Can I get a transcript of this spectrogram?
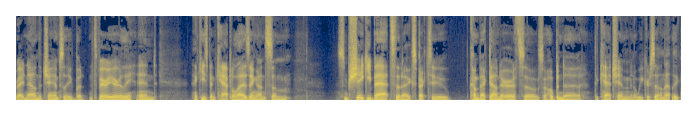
right now in the Champs League, but it's very early, and I think he's been capitalizing on some some shaky bats that I expect to come back down to earth. So so hoping to to catch him in a week or so in that league.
